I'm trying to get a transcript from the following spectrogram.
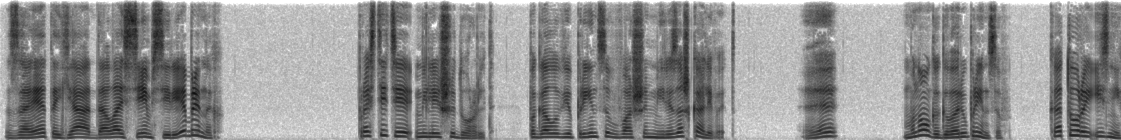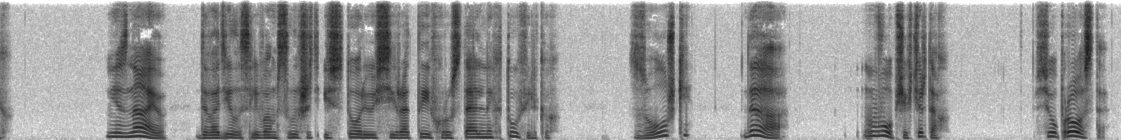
За это я отдала семь серебряных? Простите, милейший Доральд, поголовье принцев в вашем мире зашкаливает. Э? Много, говорю, принцев. Который из них? Не знаю, доводилось ли вам слышать историю сироты в хрустальных туфельках. Золушки? Да, в общих чертах. Все просто —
